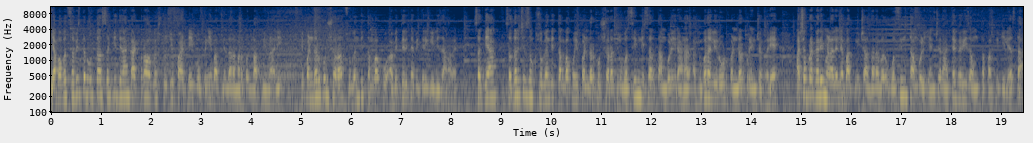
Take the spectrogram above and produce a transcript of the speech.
याबाबत सविस्तर वृत्त असं की दिनांक अठरा ऑगस्ट रोजी पहाटे गोपनीय बातमीदारामार्फत बातमी मिळाली. की पंढरपूर शहरात सुगंधित तंबाखू अवैधरित्या विक्री केली जाणार आहे. सध्या सदरची सुगंधित तंबाखू ही पंढरपूर शहरातील वसीम निसार तांबोळी राहणार अकबर अली रोड पंढरपूर यांच्या घरी आहे. अशा प्रकारे मिळालेल्या बातमीच्या आधारावर वसीम तांबोळी यांच्या राहत्या घरी जाऊन तपासणी केली असता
